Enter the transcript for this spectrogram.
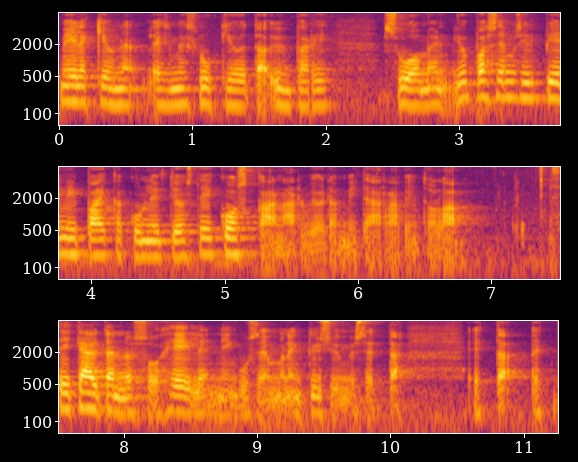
Meilläkin on esimerkiksi lukijoita ympäri Suomen, jopa sellaisilla pienillä paikkakunnilla, joista ei koskaan arvioida mitään ravintolaa. Se ei käytännössä ole heille niin kuin sellainen kysymys, että, että, että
